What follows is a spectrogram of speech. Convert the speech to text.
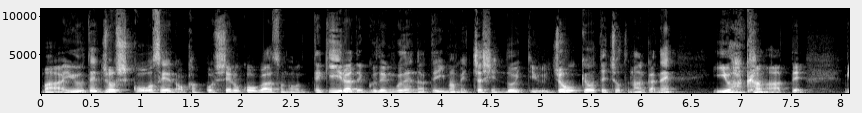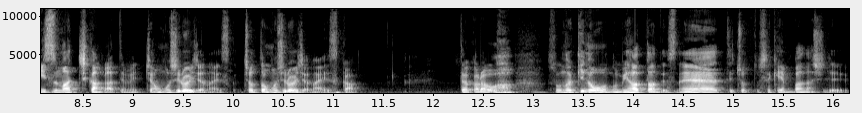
まあ言うて女子高生の格好してる子がそのテキーラでぐでんぐでんになって今めっちゃしんどいっていう状況ってちょっとなんかね、違和感があって、ミスマッチ感があってめっちゃ面白いじゃないですか。ちょっと面白いじゃないですか。だから、そんな昨日飲みはったんですねってちょっと世間話で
